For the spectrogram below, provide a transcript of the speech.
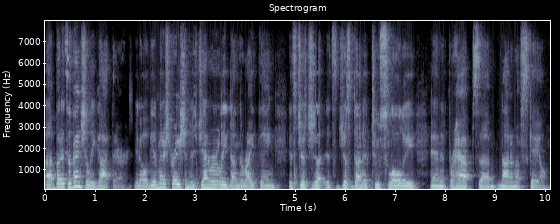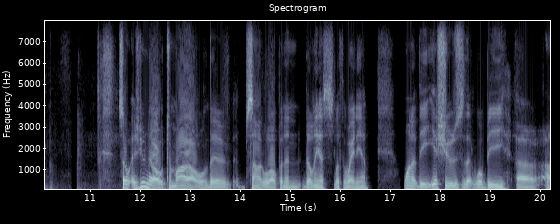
Uh, but it's eventually got there. You know, the administration has generally done the right thing. It's just it's just done it too slowly and at perhaps um, not enough scale. So, as you know, tomorrow the summit will open in Vilnius, Lithuania. One of the issues that will be uh,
